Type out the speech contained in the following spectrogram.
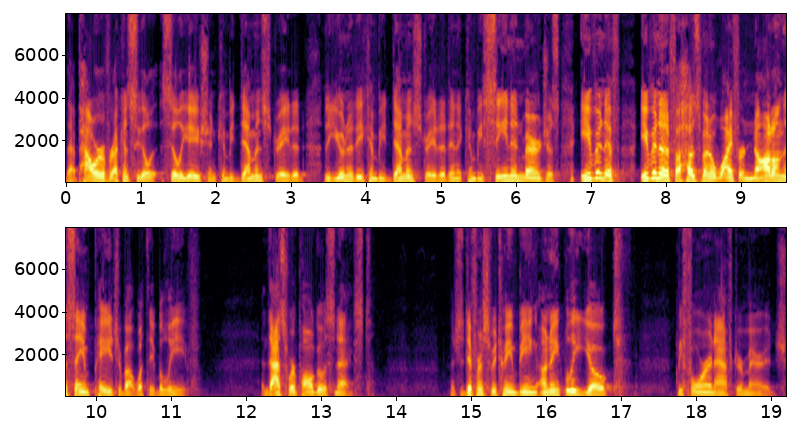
That power of reconciliation can be demonstrated, the unity can be demonstrated, and it can be seen in marriages, even if, even if a husband and wife are not on the same page about what they believe. And that's where Paul goes next. There's a difference between being unequally yoked before and after marriage.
